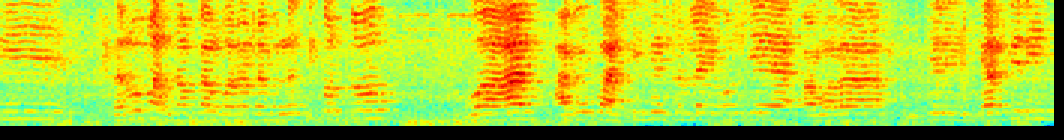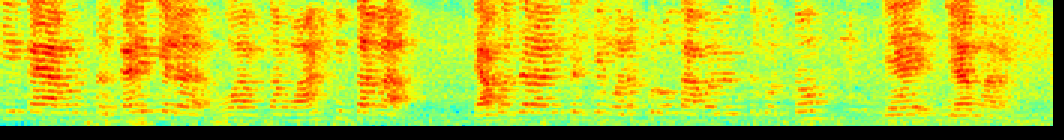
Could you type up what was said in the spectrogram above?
मी सर्व बांधकाम कामगारांना विनंती करतो. व आज आम्ही बार्शी सेंटरला येऊन जे आम्हाला जे जे काय आम्हाला सहकार्य केलं व आमचा मान स्वीकारला त्याबद्दल आम्ही त्यांचे मनपूर्वक आभार व्यक्त करतो. जय जय महाराष्ट्र.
